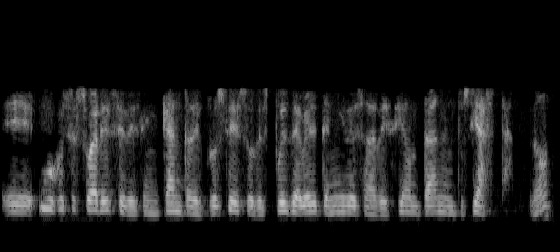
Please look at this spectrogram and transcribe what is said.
eh, Hugo José Suárez se desencanta del proceso después de haber tenido esa adhesión tan entusiasta, ¿no?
